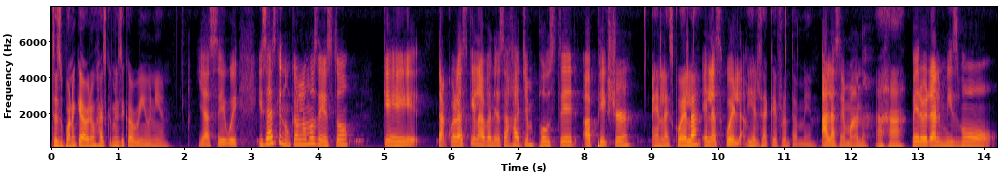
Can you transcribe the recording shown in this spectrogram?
se supone que va a haber un High School Musical Reunion. Ya sé, güey. Y sabes que nunca hablamos de esto. Que, ¿te acuerdas que la Vanessa Hudgens posted a picture En la escuela. en la escuela? Y el Zac Efron también. A la semana. Ajá. Pero era el mismo,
